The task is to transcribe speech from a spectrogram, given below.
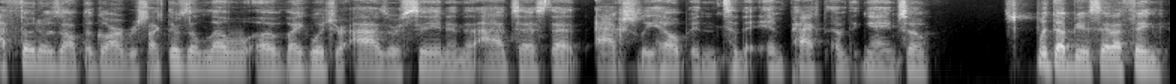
I throw those out the garbage. Like there's a level of like what your eyes are seeing in the eye test that actually help into the impact of the game. So, with that being said, I think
